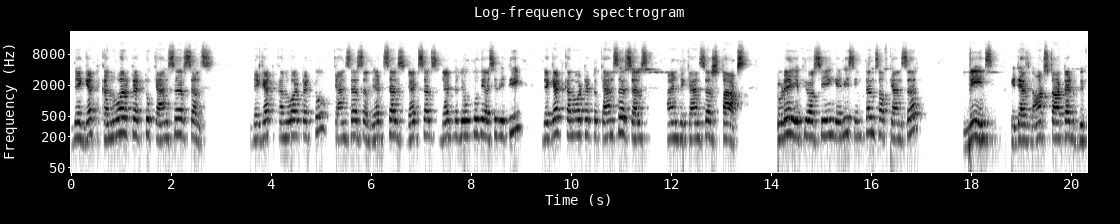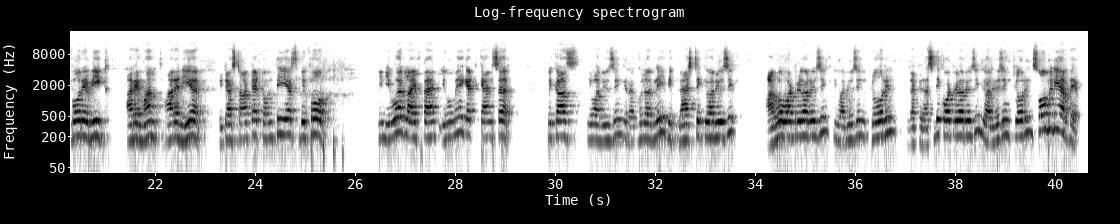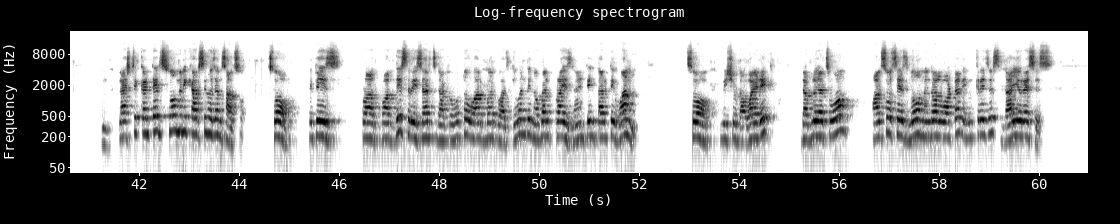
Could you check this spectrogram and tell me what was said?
they get converted to cancer cells. They get converted to cancer cells, dead cells, dead cells, dead due to the acidity. They get converted to cancer cells and the cancer starts. Today, if you are seeing any symptoms of cancer, means it has not started before a week or a month or an year it has started 20 years before. In your lifetime, you may get cancer because you are using regularly the plastic you are using, RO water you are using, you are using chlorine, that is acidic water you are using, you are using chlorine, so many are there. Hmm. Plastic contains so many carcinogens also. So it is for, for this research, Dr. Otto Warburg was given the Nobel Prize 1931 so we should avoid it. WHO also says low mineral water increases diuresis.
